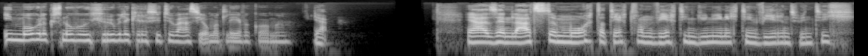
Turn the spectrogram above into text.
in mogelijk nog een gruwelijkere situatie om het leven komen. Ja, zijn laatste moord dateert van 14 juni 1924.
